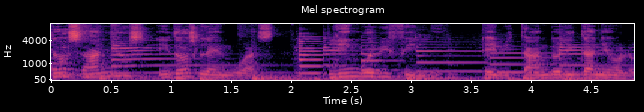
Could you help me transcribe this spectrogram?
Dos años y dos lenguas, lingue figli, evitando l'italiano.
